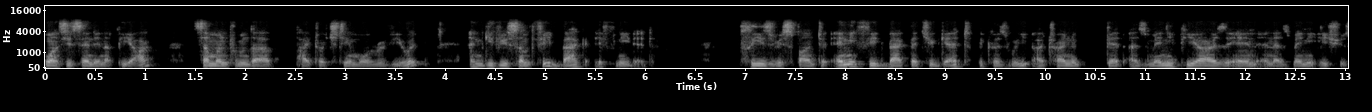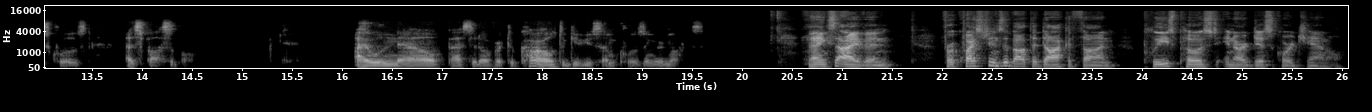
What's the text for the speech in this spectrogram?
Once you send in a PR, someone from the PyTorch team will review it and give you some feedback if needed. Please respond to any feedback that you get because we are trying to get as many PRs in and as many issues closed as possible. I will now pass it over to Carl to give you some closing remarks. Thanks, Ivan. For questions about the Docathon, please post in our Discord channel.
